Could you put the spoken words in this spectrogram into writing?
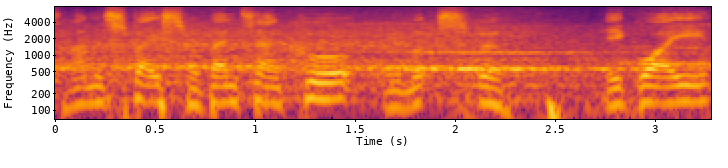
Time and space for Bentancur, who looks for Higuain.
